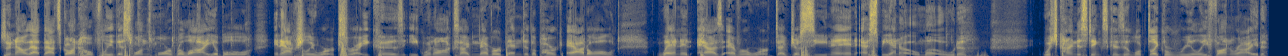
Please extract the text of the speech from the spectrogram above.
So now that that's gone, hopefully this one's more reliable and actually works right. Because Equinox, I've never been to the park at all when it has ever worked. I've just seen it in SBNO mode. Which kind of stinks because it looked like a really fun ride.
